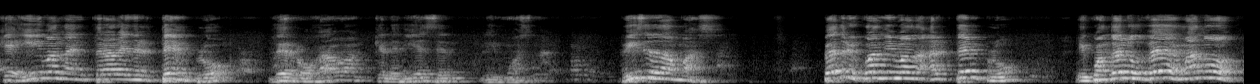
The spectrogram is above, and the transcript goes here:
que iban a entrar en el templo, le rogaba que le diesen limosna. Dice nada más. Pedro y Juan iban al templo y cuando Él los ve, hermano,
